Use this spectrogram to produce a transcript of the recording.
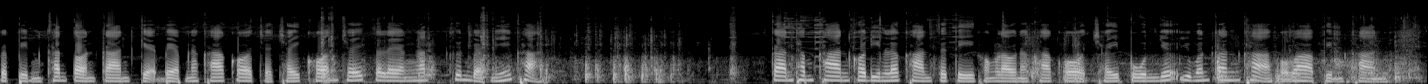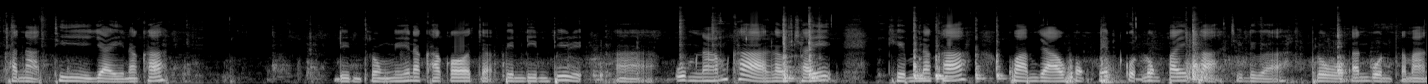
ก็เป็นขั้นตอนการแกะแบบนะคะ ก็จะใช้ค้อนใช้แฉลงงัดขึ้นแบบนี้ค่ะ การทำคานคอดินและคานสเตย์ของเรานะคะ ก็ใช้ปูนเยอะอยู่เหมือนกันค่ะ เพราะว่าเป็นคานขนาดที่ใหญ่นะคะ ดินตรงนี้นะคะก็จะเป็นดินที่ออุ้มน้ำค่ะ เราใช้เข็มนะคะ ความยาว 6 เมตรกดลงไปค่ะที่เหลือ โผล่ด้านบนประมาณ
